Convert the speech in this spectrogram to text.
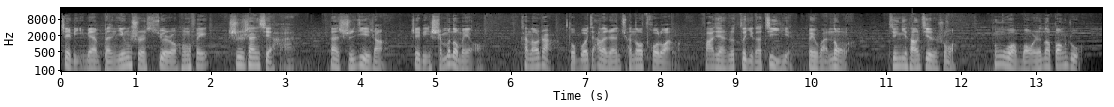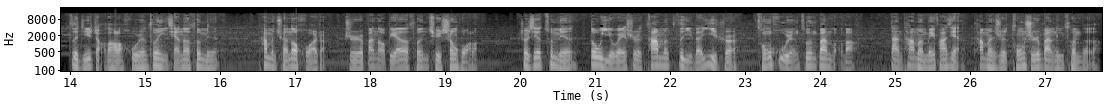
这里面本应是血肉横飞、尸山血海，但实际上这里什么都没有。看到这儿，佐伯家的人全都错乱了，发现是自己的记忆被玩弄了。金鸡堂接着说：“通过某人的帮助，自己找到了户人村以前的村民，他们全都活着，只是搬到别的村去生活了。这些村民都以为是他们自己的意志从户人村搬走的，但他们没发现他们是同时搬离村子的，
